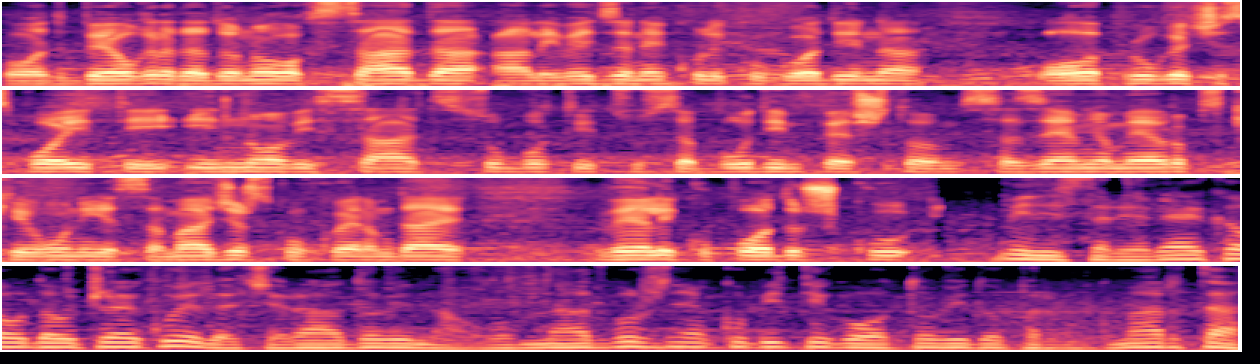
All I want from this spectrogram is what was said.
od Beograda do Novog Sada, ali već za nekoliko godina ova pruga će spojiti i Novi Sad, Suboticu sa Budimpeštom, sa zemljom Evropske unije, sa Mađarskom koja nam daje veliku podršku. Ministar je rekao da očekuje da će radovi na ovom nadvožnjaku biti gotovi do 1. marta,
